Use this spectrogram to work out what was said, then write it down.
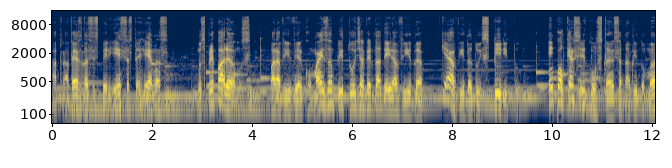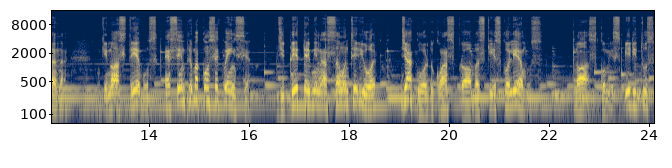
Através das experiências terrenas, nos preparamos para viver com mais amplitude a verdadeira vida, que é a vida do espírito. Em qualquer circunstância da vida humana, o que nós temos é sempre uma consequência de determinação anterior, de acordo com as provas que escolhemos. Nós, como espíritos,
